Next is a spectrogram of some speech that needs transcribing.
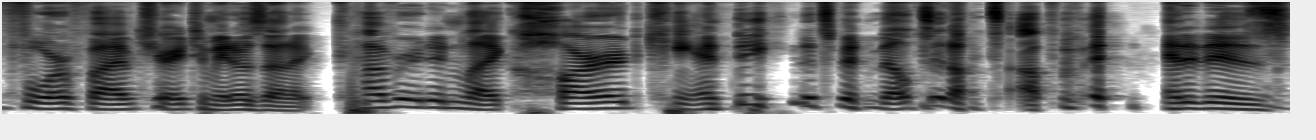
four or five cherry tomatoes on it, covered in like hard candy that's been melted on top of it. And it is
